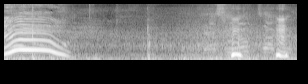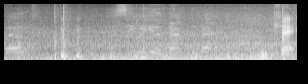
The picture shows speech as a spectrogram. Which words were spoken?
Ooh! That's what I'm talking about. Let's see if we get back to back. Okay.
